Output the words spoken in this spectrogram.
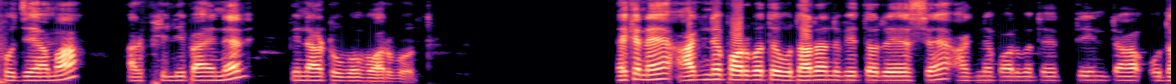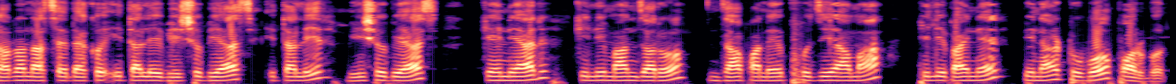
ফুজিয়ামা আর ফিলিপাইনের পিনাটুবো পর্বত। এখানে আগ্নেয় পর্বতের উদাহরণের ভিতরে রয়েছে। আগ্নেয় পর্বতের তিনটা উদাহরণ আছে। দেখো, ইতালির ভিসুভিয়াস ইতালির ভিসুভিয়াস, কেনিয়ার কিলিমাঞ্জারো, জাপানের ফুজিয়ামা, ফিলিপাইনের পিনাটুবো পর্বত।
